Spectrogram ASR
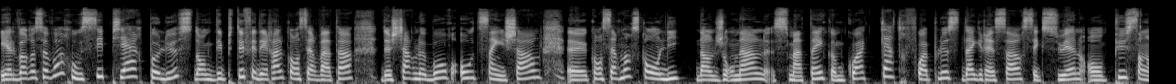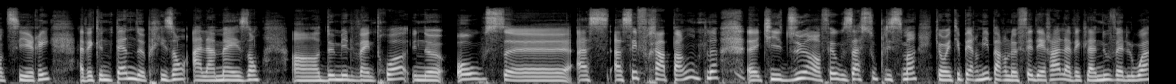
Et elle va recevoir aussi Pierre Paulus, donc député fédéral conservateur de Charlebourg, Haute-Saint-Charles, euh, concernant ce qu'on lit dans le journal ce matin, comme quoi quatre fois plus d'agresseurs sexuels ont pu s'en tirer avec une peine de prison à la maison en 2023, une hausse euh, assez frappante là, euh, qui est due en fait aux assouplissements qui ont été permis par le fédéral avec la nouvelle loi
